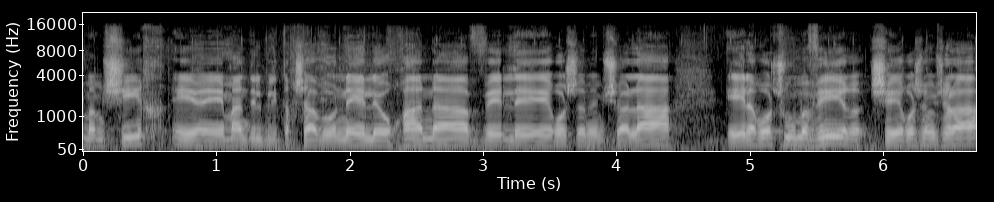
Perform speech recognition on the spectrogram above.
ממשיך, אה, מנדלבליט עכשיו עונה לאוחנה ולראש הממשלה, אה, למרות שהוא מבהיר שראש הממשלה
